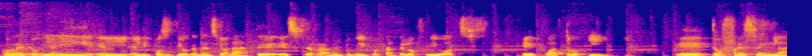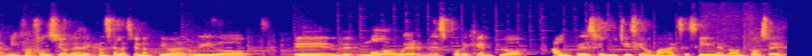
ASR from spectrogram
Correcto, y ahí el, el dispositivo que mencionaste es realmente muy importante. Los FreeBots 4i eh, te ofrecen las mismas funciones de cancelación activa de ruido, de modo awareness, por ejemplo, a un precio muchísimo más accesible, ¿no? Entonces,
